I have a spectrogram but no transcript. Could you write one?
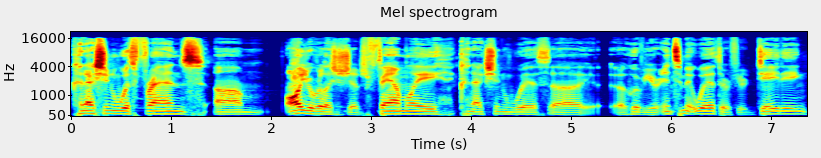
connection with friends, um, all your relationships, family, connection with uh, uh, whoever you're intimate with, or if you're dating.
